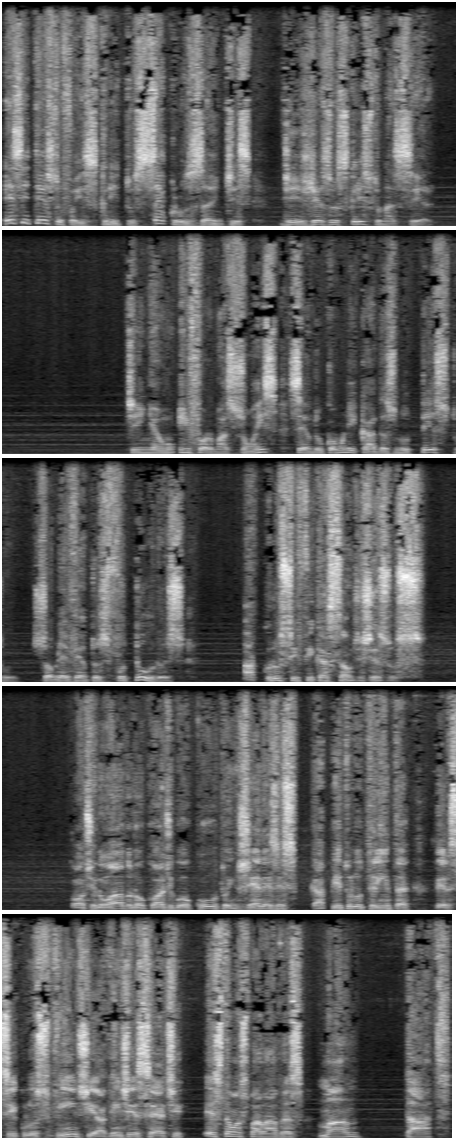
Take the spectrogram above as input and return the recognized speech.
Esse texto foi escrito séculos antes de Jesus Cristo nascer. Tinham informações sendo comunicadas no texto sobre eventos futuros, a crucificação de Jesus. Continuando no código oculto em Gênesis, capítulo 30, versículos 20 a 27, estão as palavras Man, Dat,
